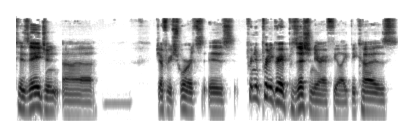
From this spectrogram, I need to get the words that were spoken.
his agent, uh, Jeffrey Schwartz, is pretty pretty great position here. I feel like because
